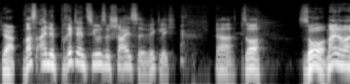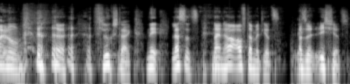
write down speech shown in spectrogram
Ja. Was eine prätentiöse Scheiße, wirklich. Ja, so, So. meine Meinung. Flugsteig. Nee, lass uns. Nein, hör auf damit jetzt. Also ich jetzt.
